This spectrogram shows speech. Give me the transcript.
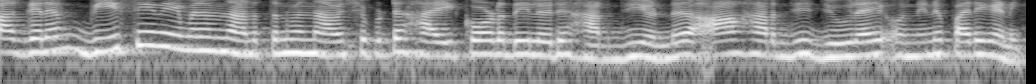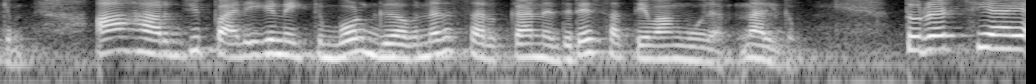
പകരം വി സി നിയമനം നടത്തണമെന്നാവശ്യപ്പെട്ട് ഹൈക്കോടതിയിൽ ഒരു ഹർജിയുണ്ട്. ആ ഹർജി ജൂലൈ ഒന്നിന് പരിഗണിക്കും. ആ ഹർജി പരിഗണിക്കുമ്പോൾ ഗവർണർ സർക്കാരിനെതിരെ സത്യവാങ്മൂലം നൽകും. തുടർച്ചയായി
